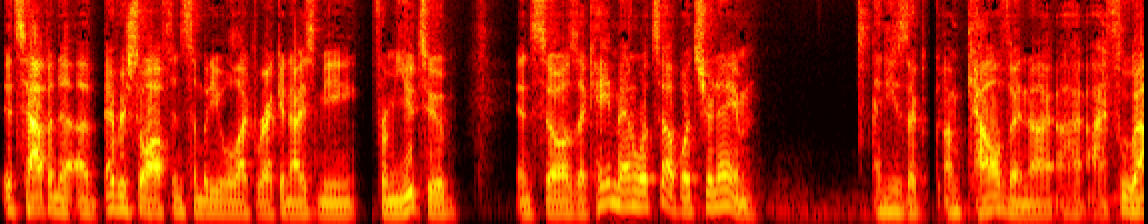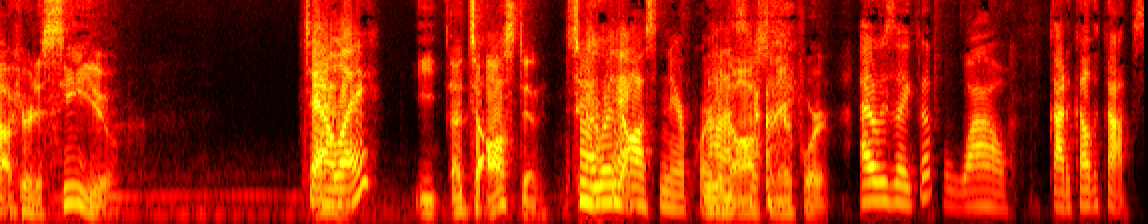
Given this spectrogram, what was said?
it's happened to, uh, every so often somebody will like recognize me from YouTube. And so I was like, Hey man, what's up? What's your name? And he's like, I'm Calvin. I, I, I flew out here to see you. To LA? Uh, to Austin. So you were in the Austin airport. We were in the Austin airport. I was like, oh, wow. Gotta call the cops.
